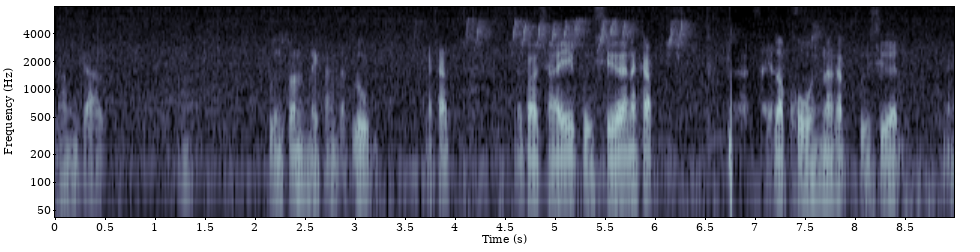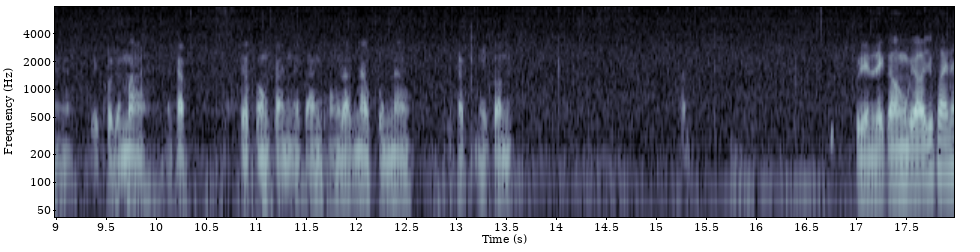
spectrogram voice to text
หลังจากอ่าฟื้นต้นในการตัดลูกนะครับ แล้วก็ใช้ปุ๋ยเชื้อนะครับ ใส่รอบโคนนะครับ ปุ๋ยเชื้อ เบโคดามานะครับเพื่อป้องกันอาการของรากเน่าผลเน่านะครับ ในต้นครับเรียนเล็กเอาไปเอาอยู่ภายใน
